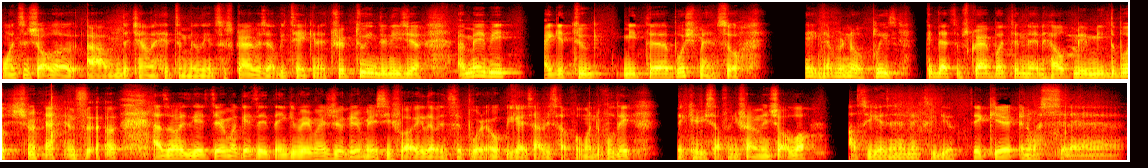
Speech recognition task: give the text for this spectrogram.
Once, inshallah, um, the channel hits a million subscribers, I'll be taking a trip to Indonesia. And maybe I get to meet the Bushman. So hey never know. Please hit that subscribe button and help me meet the bushman so as always guys there my guys thank you very much. Shukran mercy for all your love and support. I hope you guys have yourself a wonderful day. Take care of yourself and your family inshallah. I'll see you guys in the next video. Take care and wassalam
